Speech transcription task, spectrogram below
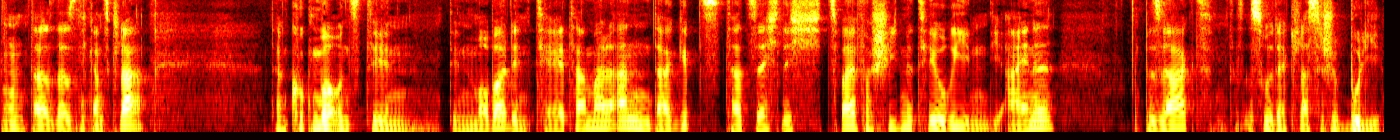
Und das, das ist nicht ganz klar. Dann gucken wir uns den, den Mobber, den Täter mal an. Da gibt es tatsächlich zwei verschiedene Theorien. Die eine besagt, das ist so der klassische Bully.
